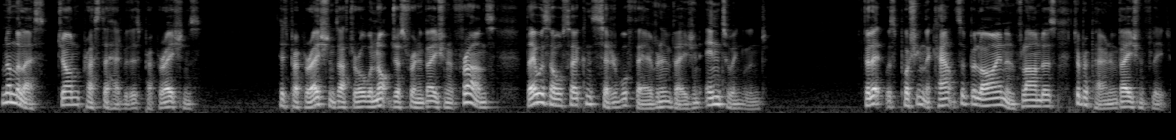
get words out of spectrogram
Nonetheless, John pressed ahead with his preparations. His preparations, after all, were not just for an invasion of France, there was also considerable fear of an invasion into England. Philip was pushing the Counts of Boulogne and Flanders to prepare an invasion fleet.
